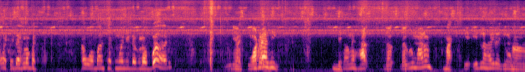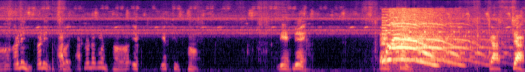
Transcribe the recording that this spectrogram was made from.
ઓય તું ડગલો બાર આ થક થકમોની ડગલો બાર મોટાથી તમે હાલ ડગલું મારો ને માર. એટલે હાઈ રહેજો આમ. હા અડીન અડીન. આટલો ડગલો હા એક. એક થી હા. બે. બે. ત્રણ. ત્રણ. ચાર ચાર.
